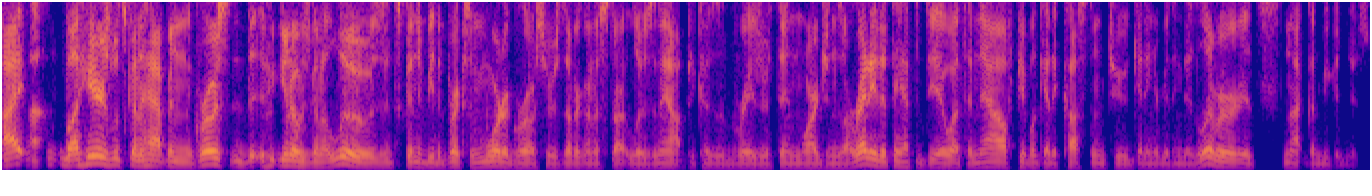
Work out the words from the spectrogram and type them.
I Uh, well, here's what's going to happen. The gross, the, you know, who's going to lose? It's going to be the bricks and mortar grocers that are going to start losing out because of razor thin margins already that they have to deal with. And now, if people get accustomed to getting everything delivered, it's not going to be good news.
